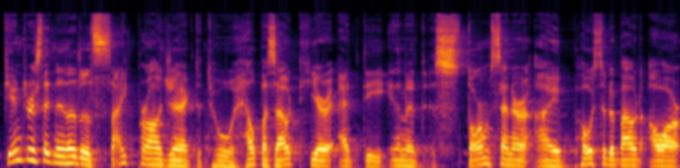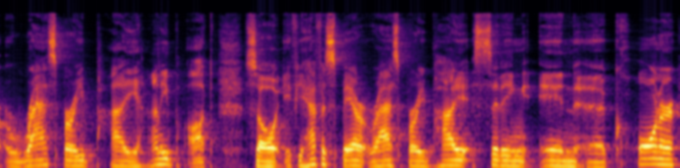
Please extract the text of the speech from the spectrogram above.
If you're interested in a little side project to help us out here at the Internet Storm Center, I posted about our Raspberry Pi honeypot. So if you have a spare Raspberry Pi sitting in a corner,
